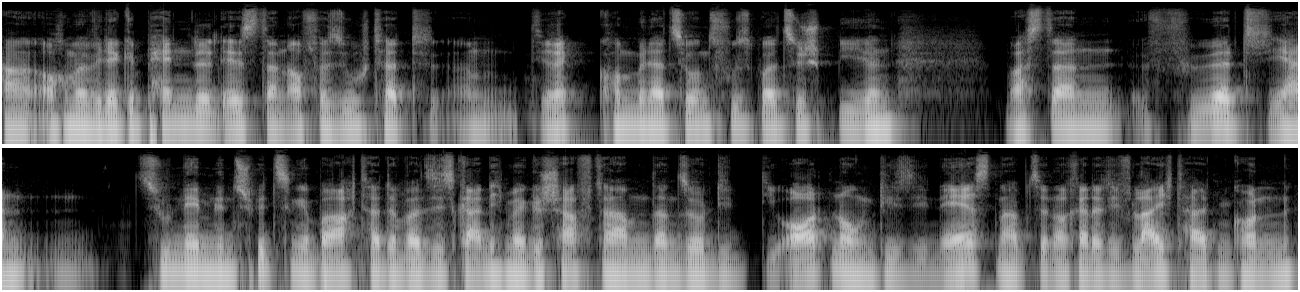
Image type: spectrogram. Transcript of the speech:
auch immer wieder gependelt ist, dann auch versucht hat, ähm, direkt Kombinationsfußball zu spielen, was dann führt, ja, zunehmend ins Spitzen gebracht hatte, weil sie es gar nicht mehr geschafft haben, dann so die, die Ordnung, die sie in der ersten Halbzeit noch relativ leicht halten konnten,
